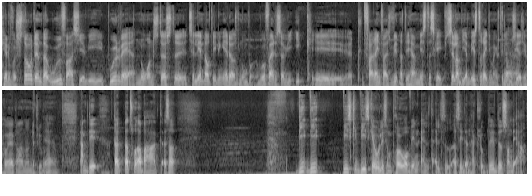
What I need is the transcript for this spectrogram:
Kan du forstå dem, der udefra siger, at vi burde være Nordens største talentafdeling? Er det også på nogle punkter? Hvorfor er det så, at vi ikke øh, rent faktisk vinder det her mesterskab? Selvom vi har mistet rigtig mange spillere, ja, ja. måske også i højere grad end andre klubber. Ja. Jamen det, der, der tror jeg bare, at altså, vi, vi, vi, skal, vi skal jo ligesom prøve at vinde alt altid, altså i den her klub. Det, det er sådan, det er.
